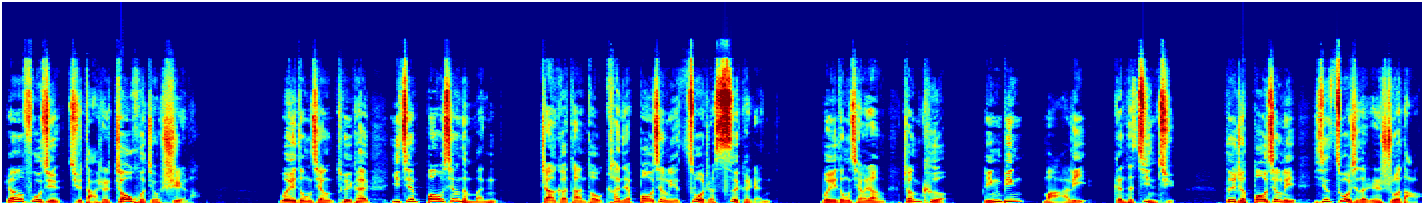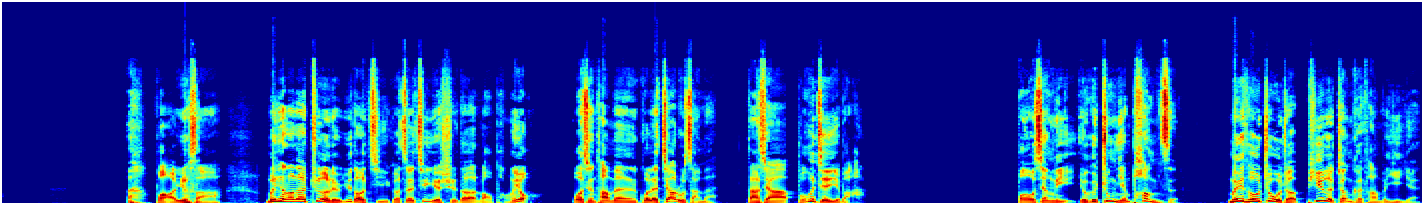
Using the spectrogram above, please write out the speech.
让傅俊去打声招呼就是了。魏东强推开一间包厢的门，张可探头看见包厢里坐着四个人。魏东强让张克、林兵、玛丽跟他进去。对着包厢里已经坐下的人说道：“啊，不好意思啊，没想到在这里遇到几个在敬业时的老朋友，我请他们过来加入咱们，大家不会介意吧？”包厢里有个中年胖子，眉头皱着，瞥了张可他们一眼，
